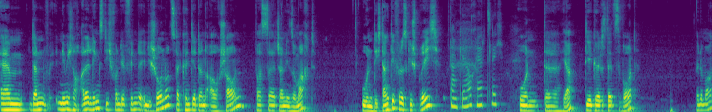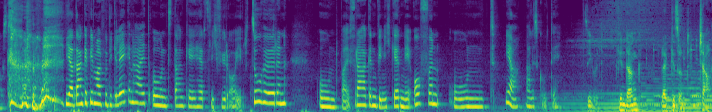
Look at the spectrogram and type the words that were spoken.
Ähm, dann nehme ich noch alle Links, die ich von dir finde, in die Shownotes. Da könnt ihr dann auch schauen, was äh, Janine so macht. Und ich danke dir für das Gespräch. Danke auch herzlich. Und äh, ja, dir gehört das letzte Wort, wenn du magst. ja, danke vielmals für die Gelegenheit und danke herzlich für euer Zuhören. Und bei Fragen bin ich gerne offen und ja, alles Gute. Sehr gut. Vielen Dank. Bleibt gesund. Ciao.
